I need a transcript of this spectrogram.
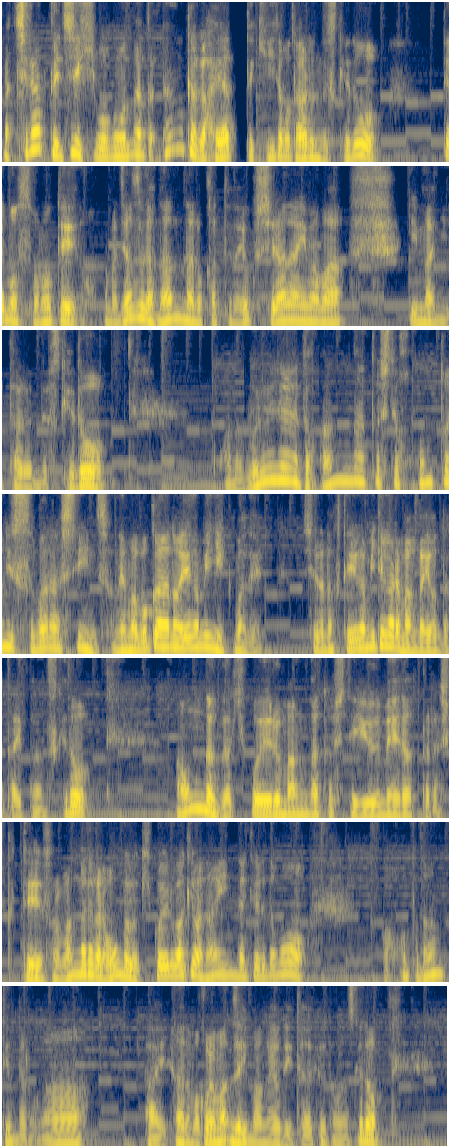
まあ、ちらっと一時期僕もなんか、なんかが流行って聞いたことあるんですけど、でもその程度、まあ、ジャズが何なのかっていうのはよく知らないまま今に至るんですけど、あの、ブルージャイアントは漫画として本当に素晴らしいんですよね。まあ僕はあの映画見に行くまで知らなくて映画見てから漫画読んだタイプなんですけど、音楽が聞こえる漫画として有名だったらしくて、その漫画だから音楽が聞こえるわけはないんだけれども、まあ、本当なんて言うんだろうな。はい。あの、まあ、これもぜひ漫画読んでいただけると思うんですけど、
